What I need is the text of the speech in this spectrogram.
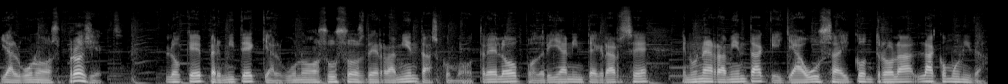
y algunos projects, lo que permite que algunos usos de herramientas como Trello podrían integrarse en una herramienta que ya usa y controla la comunidad.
